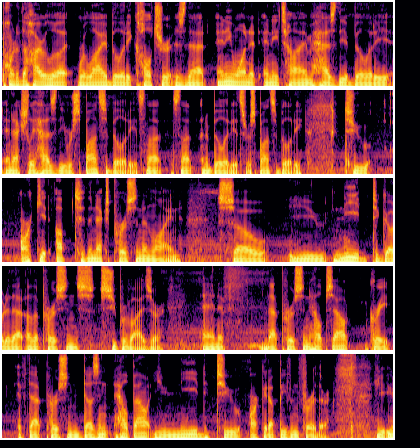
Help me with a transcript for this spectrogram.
Part of the high reli- reliability culture is that anyone at any time has the ability and actually has the responsibility. It's not it's not an ability; it's a responsibility to arc it up to the next person in line. So you need to go to that other person's supervisor. And if that person helps out, great. If that person doesn't help out, you need to arc it up even further. You- You're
